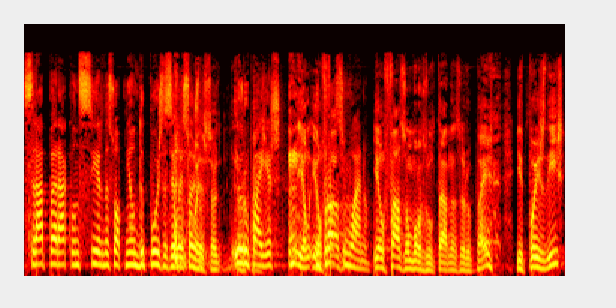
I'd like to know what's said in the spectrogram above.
será para acontecer, na sua opinião, depois das eleições Depois, europeias ele, ele do faz- próximo ano? Ele faz um bom resultado nas europeias e depois diz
